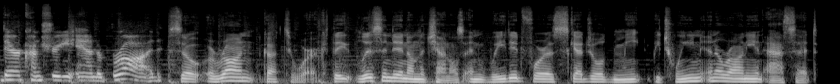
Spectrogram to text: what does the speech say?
their country and abroad. So Iran got to work. They listened in on the channels and waited for a scheduled meet between an Iranian asset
